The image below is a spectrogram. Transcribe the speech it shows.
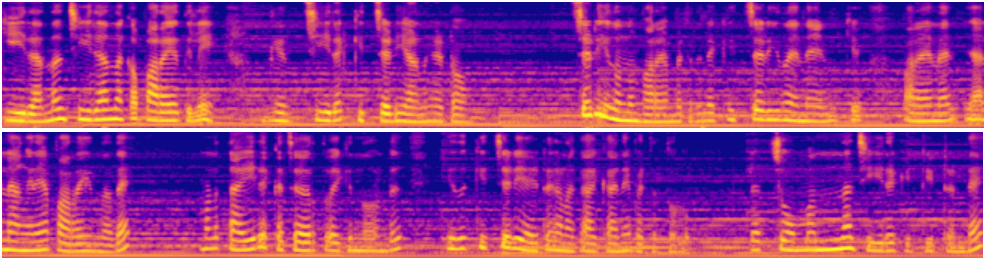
കീര എന്നാൽ ചീര എന്നൊക്കെ പറയത്തില്ലേ? ചീര കിച്ചടിയാണ് കേട്ടോ. കിച്ചടി എന്നൊന്നും പറയാൻ പറ്റത്തില്ല. കിച്ചടി എന്ന് തന്നെ എനിക്ക് പറയാൻ ഞാൻ അങ്ങനെയാണ് പറയുന്നത്. നമ്മൾ തൈരൊക്കെ ചേർത്ത് വയ്ക്കുന്നതുകൊണ്ട് ഇത് കിച്ചടിയായിട്ട് കണക്കാക്കാനേ പറ്റത്തുള്ളൂ. നല്ല ചുമന്ന ചീര കിട്ടിയിട്ടുണ്ട്.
